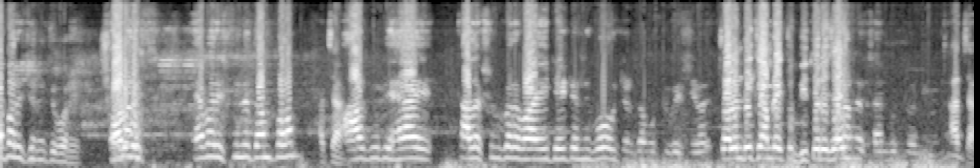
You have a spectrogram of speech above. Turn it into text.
এভারেজ নিতে পারে। সর্ব- এভারেজ নিলে দাম কম। আচ্ছা। আর যদি হ্যাঁ কালেকশন করে ভাই এইটা এটা নিবো ওইটার দাম একটু বেশি হয়। চলেন দেখি আমরা একটু ভিতরে যাই। আচ্ছা।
